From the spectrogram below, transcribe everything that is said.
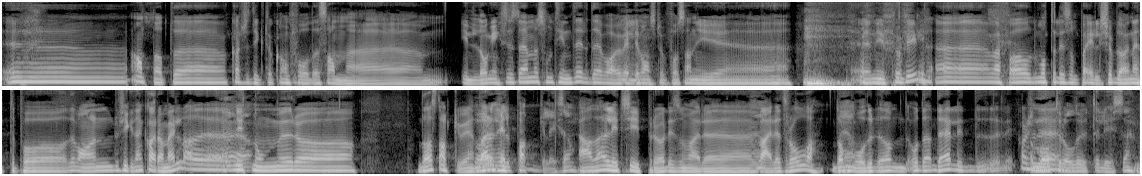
Uh, annet enn at uh, kanskje TikTok kan få det samme uh, innloggingssystemet som Tinder. Det var jo veldig Mm. vanskelig å få seg ny, uh, ny profil. Uh, I hvert fall, Du måtte liksom på Elkjøp dagen etterpå det var en, Du fikk deg en karamell. Da, eh. Nytt nummer, og da snakker vi. Det Da er er en hel pakke, liksom. ja, det er litt kjipere å liksom være, være troll, da. Da må du, og det, det er litt det- Da må det trollet ut i lyset.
